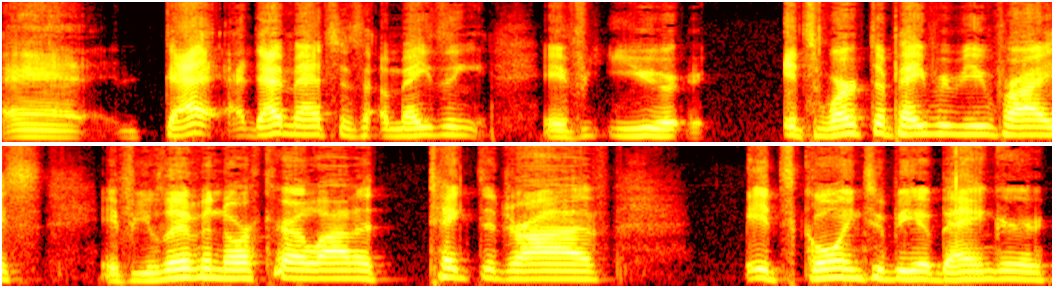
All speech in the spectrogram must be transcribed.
And that that match is amazing. If you it's worth the pay-per-view price. If you live in North Carolina, take the drive. It's going to be a banger.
